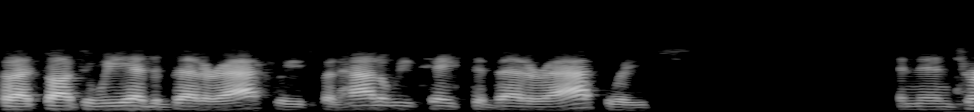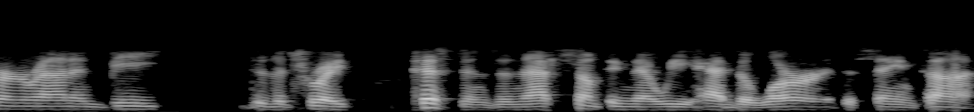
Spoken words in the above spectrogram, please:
but I thought that we had the better athletes but how do we take the better athletes and then turn around and beat the Detroit Pistons, and that's something that we had to learn at the same time.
